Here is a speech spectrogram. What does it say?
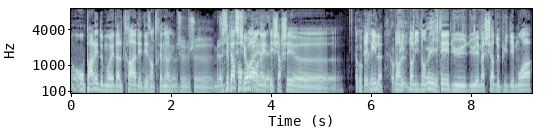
on parlait de Moed Altrad et des entraîneurs. Je, je sais pas pourquoi on a été chercher euh, Cockerill. Dans, l'identité du, du MHR depuis des mois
